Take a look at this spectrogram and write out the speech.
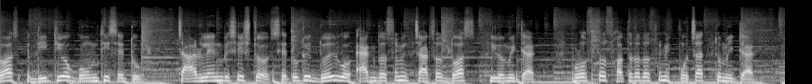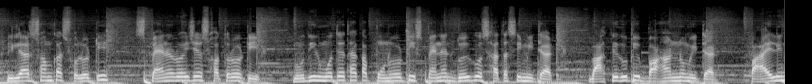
দশ, দ্বিতীয় গোমতি সেতু। চার লেন বিশিষ্ট সেতুটির দৈর্ঘ্য এক দশমিক চারশো দশ কিলোমিটার, প্রস্থ সতেরো দশমিক পঁচাত্তর মিটার। পিলার সংখ্যা ষোলোটি স্প্যান রয়েছে সতেরোটি। নদীর মধ্যে থাকা পনেরোটি স্প্যানের দৈর্ঘ্য সাতাশি মিটার, বাকি দুটি বাহান্ন মিটার। পাইলিং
